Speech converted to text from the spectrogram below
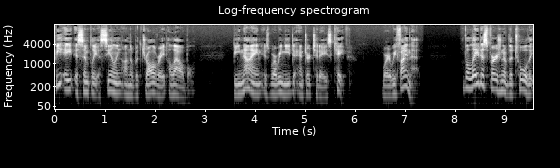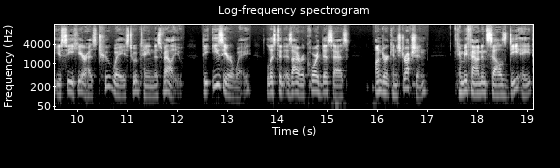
B8 is simply a ceiling on the withdrawal rate allowable. B9 is where we need to enter today's CAPE. Where do we find that? The latest version of the tool that you see here has two ways to obtain this value. The easier way listed as I record this as under construction, can be found in cells D8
